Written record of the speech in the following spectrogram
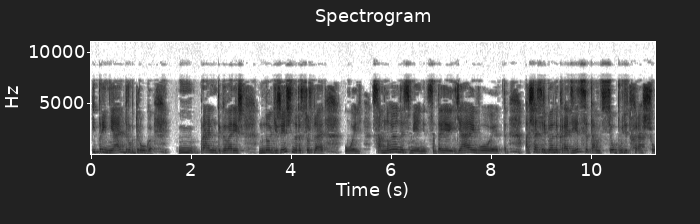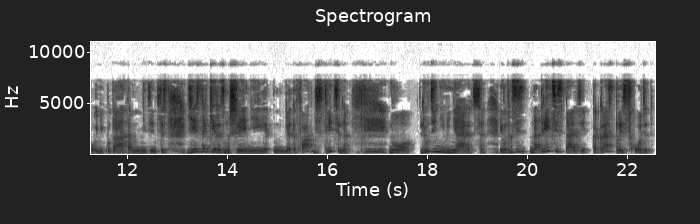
и принять друг друга. Правильно ты говоришь, многие женщины рассуждают, ой, со мной он изменится, да я его это, а сейчас ребенок родится, там все будет хорошо, никуда там не денется. То есть есть такие размышления, и это, это факт действительно, но люди не меняются. И вот на третьей стадии как раз происходит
